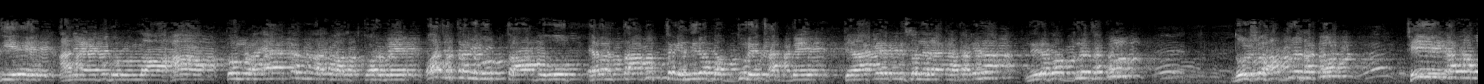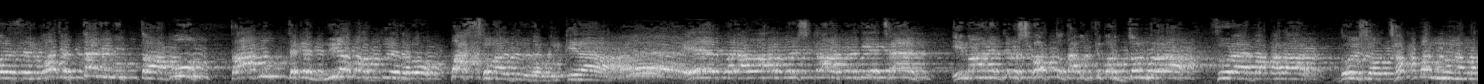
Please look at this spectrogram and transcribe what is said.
দিয়ে আন তোমরা এক আল্লাহর করবে এবং থেকে নিরাপদ দূরে থাকবে। পিছনে রাখা থাকে না, নিরাপদ দূরে থাকুন দুইশো হাত দূরে থাকুন। ঠিক বলেছেন থেকে নিরাপদ দূরে থাকো, পাঁচশো দূরে কিনা? এরপরে আল্লাহ পরিষ্কার করে দিয়েছেন ইমানের জন্য শর্ত তাগুতকে বর্জন করা। সুরায় দুইশো ছাপ্পান্ন নম্বর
